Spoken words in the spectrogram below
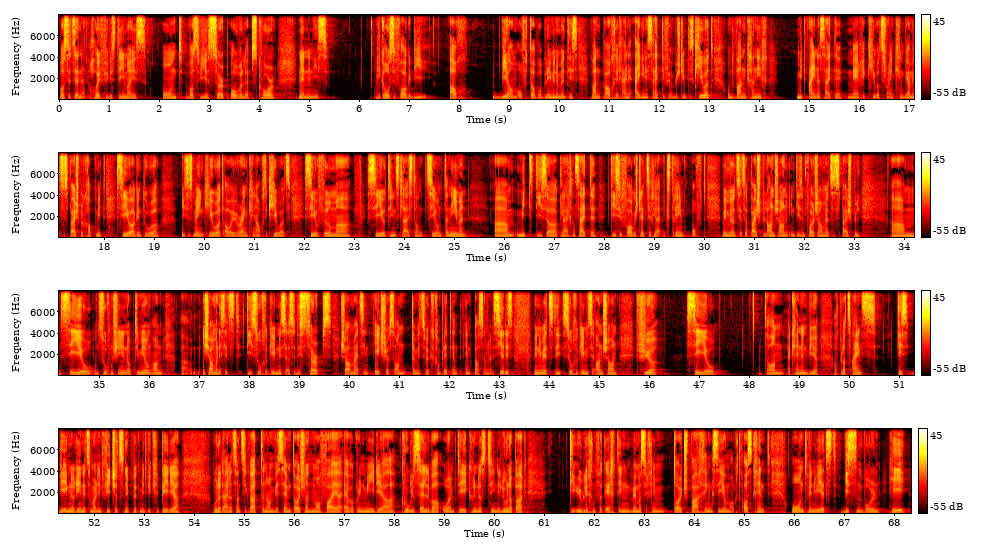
was jetzt ein häufiges Thema ist und was wir SERP Overlap Score nennen, ist die große Frage, die auch wir haben oft da Probleme Moment ist, wann brauche ich eine eigene Seite für ein bestimmtes Keyword und wann kann ich mit einer Seite mehrere Keywords ranken. Wir haben jetzt das Beispiel gehabt mit SEO-Agentur, ist es Main Keyword, aber wir ranken auch die Keywords SEO-Firma, SEO-Dienstleister und SEO-Unternehmen ähm, mit dieser gleichen Seite. Diese Frage stellt sich ja extrem oft. Wenn wir uns jetzt ein Beispiel anschauen, in diesem Fall schauen wir jetzt das Beispiel ähm, SEO und Suchmaschinenoptimierung an. Ähm, ich schaue mir das jetzt, die Suchergebnisse, also die SERPs, schauen wir jetzt in Ahrefs an, damit es wirklich komplett ent entpersonalisiert ist. Wenn wir jetzt die Suchergebnisse anschauen für SEO, dann erkennen wir auf Platz 1, das, wir ignorieren jetzt mal den Featured Snippet mit Wikipedia. 121 Watt, dann haben wir Sam Deutschland, Morfire, Evergreen Media, Kugel selber, OMT, Gründerszene, Lunapark die üblichen Verdächtigen, wenn man sich im deutschsprachigen SEO-Markt auskennt. Und wenn wir jetzt wissen wollen, hey,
